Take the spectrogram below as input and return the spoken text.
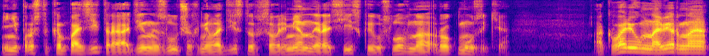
И не просто композитор, а один из лучших мелодистов современной российской условно рок-музыки. Аквариум, наверное,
